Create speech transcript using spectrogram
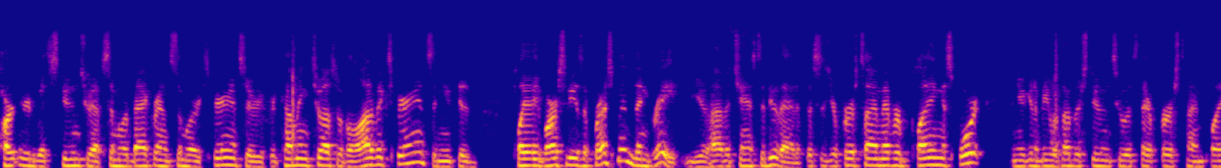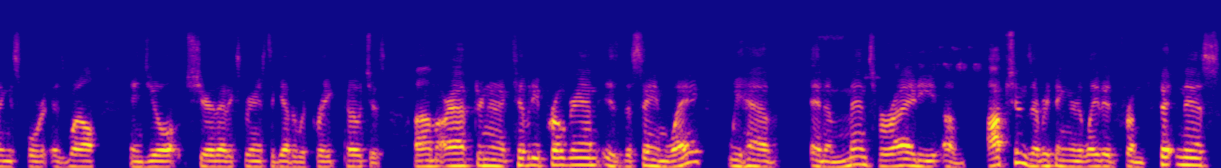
partnered with students who have similar background, similar experience, or if you're coming to us with a lot of experience and you could play varsity as a freshman, then great, you have a chance to do that. If this is your first time ever playing a sport, and you're going to be with other students who it's their first time playing a sport as well, and you'll share that experience together with great coaches. Um, our afternoon activity program is the same way. We have an immense variety of options, everything related from fitness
